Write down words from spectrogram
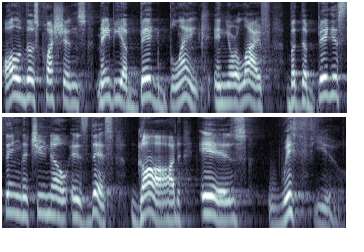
All of those questions may be a big blank in your life, but the biggest thing that you know is this God is with you.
